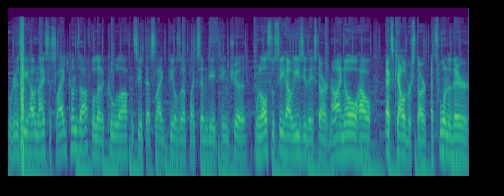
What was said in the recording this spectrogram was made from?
We're gonna see how nice the slag comes off. We'll let it cool off and see if that slag peels up like 7018 should. We'll also see how easy they start. Now, I know how Excalibur starts. That's one of their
